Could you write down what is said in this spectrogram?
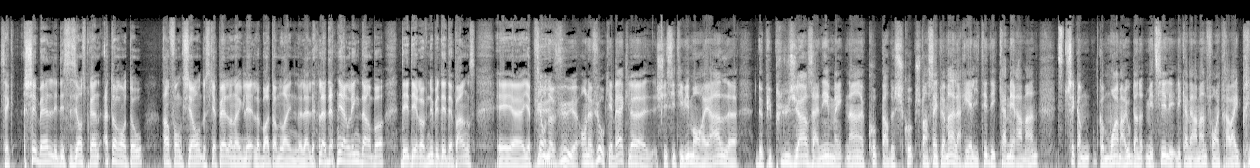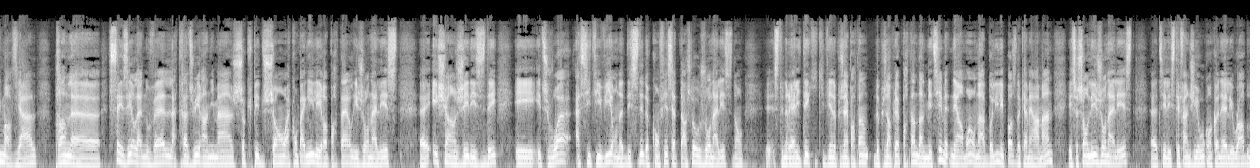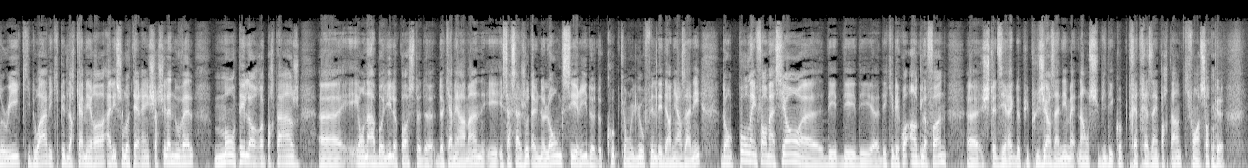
c'est que chez Bell, les décisions se prennent à Toronto, en fonction de ce qu'ils appellent en anglais le bottom line, la, dernière ligne d'en bas des, des revenus et des dépenses. Et euh, il y a plus. on a vu, on a vu au Québec là, chez CTV Montréal euh, depuis plusieurs années maintenant coupe par dessus coupe. Je pense simplement à la réalité des caméramans. Tu sais comme comme moi Mario que dans notre métier les, les caméramans font un travail primordial prendre la, saisir la nouvelle, la traduire en images, s'occuper du son, accompagner les reporters, les journalistes, euh, échanger des idées. Et, et tu vois, à CTV, on a décidé de confier cette tâche-là aux journalistes. Donc, c'est une réalité qui, qui, devient de plus en plus importante dans le métier, mais néanmoins, on a aboli les postes de caméraman et ce sont les journalistes, euh, les Stéphane Giroux qu'on connaît, les Rob Lurie, qui doivent équiper de leur caméra, aller sur le terrain, chercher la nouvelle, monter leur reportage, euh, et on a aboli le poste de, caméraman et, ça s'ajoute à une longue série de, coupes qui ont eu lieu au fil des dernières années. Donc, pour l'information euh, des, des, euh, Québécois anglophones, euh, je te dirais depuis plusieurs années maintenant, on subit des coupes très, très importantes qui font en sorte que,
